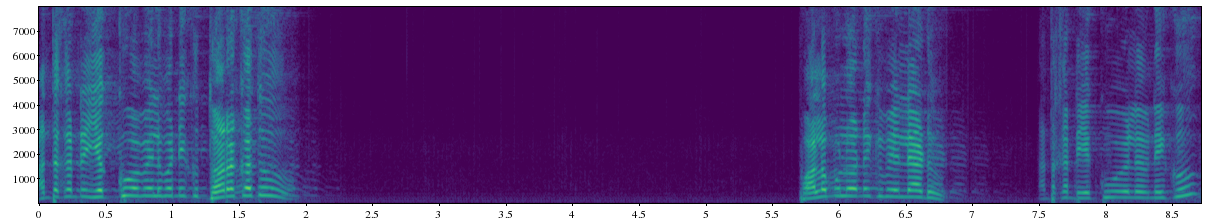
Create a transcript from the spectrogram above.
అంతకంటే ఎక్కువ విలువ నీకు దొరకదు. పొలములోనికి వెళ్ళాడు. అంతకంటే ఎక్కువ విలువ నీకు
